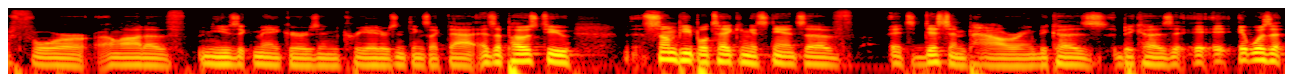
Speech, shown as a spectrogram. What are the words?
for a lot of music makers and creators and things like that, as opposed to some people taking a stance of it's disempowering because because it, it, it was a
